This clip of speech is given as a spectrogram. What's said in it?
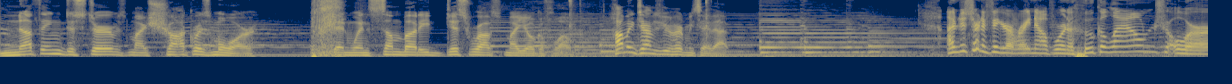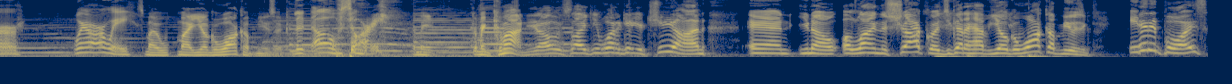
nothing disturbs my chakras more than when somebody disrupts my yoga flow? How many times have you heard me say that? I'm just trying to figure out right now if we're in a hookah lounge or where are we? It's my my yoga walk up music. The- oh, sorry. I mean, I mean, come on. You know, it's like you want to get your chi on and you know align the chakras. You got to have yoga walk up music. Hit it, boys.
